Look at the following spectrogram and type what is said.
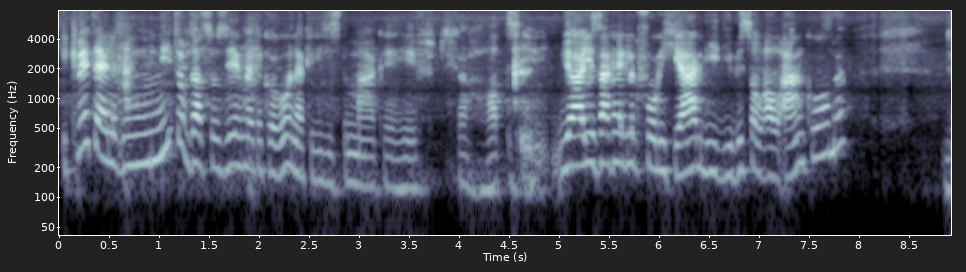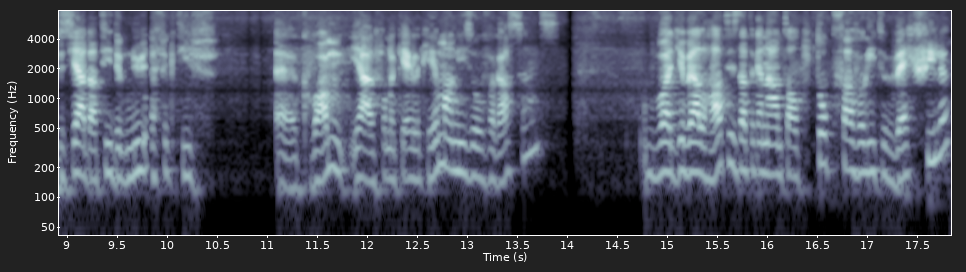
Ik weet eigenlijk niet of dat zozeer met de coronacrisis te maken heeft gehad. Ja, je zag eigenlijk vorig jaar die, die wissel al aankomen. Dus ja, dat hij er nu effectief uh, kwam, ja, vond ik eigenlijk helemaal niet zo verrassend. Wat je wel had, is dat er een aantal topfavorieten wegvielen.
